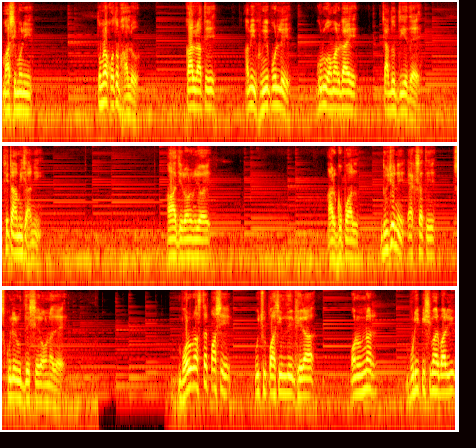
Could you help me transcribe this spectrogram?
মাসিমণি, তোমরা কত ভালো। কাল রাতে আমি ঘুমিয়ে পড়লে গুরু আমার গায়ে চাদর দিয়ে দেয়, সেটা আমি জানি। আজ রণজয় আর গোপাল দুজনে একসাথে স্কুলের উদ্দেশ্যে রওনা দেয়। বড় রাস্তার পাশে উঁচু পাঁচিল দিয়ে ঘেরা অনন্যার বুড়ি পিসিমার বাড়ির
